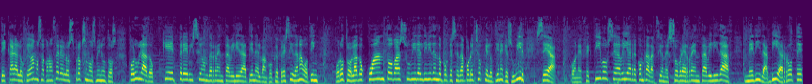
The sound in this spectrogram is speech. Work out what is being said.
de cara a lo que vamos a conocer en los próximos minutos. Por un lado, qué previsión de rentabilidad tiene el banco que presida Nabotín. Por otro lado, cuánto va a subir el dividendo porque se da por hecho que que lo tiene que subir, sea con efectivo, sea vía recompra de acciones. Sobre rentabilidad medida vía rote,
